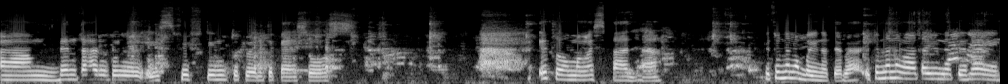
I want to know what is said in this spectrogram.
Um, bentahan ko niyan is 15 to 20 pesos ito, mga espada. Ito na lang ba yung natira? Ito na lang ata yung natira eh.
